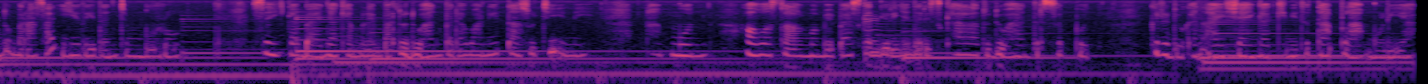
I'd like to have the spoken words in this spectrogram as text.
untuk merasa iri dan cemburu. Sehingga banyak yang melempar tuduhan pada wanita suci ini. Namun, Allah selalu membebaskan dirinya dari segala tuduhan tersebut. Kedudukan Aisyah hingga kini tetaplah mulia.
